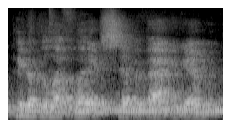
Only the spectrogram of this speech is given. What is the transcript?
pick up the left leg, step it back again,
